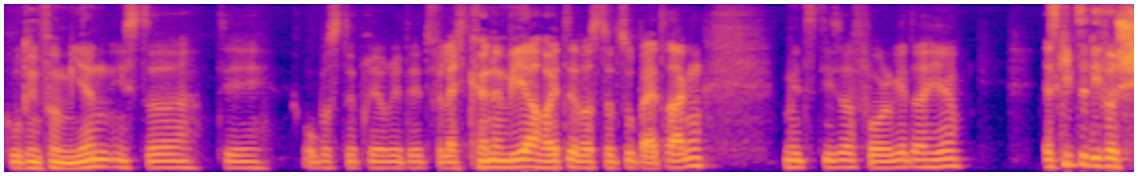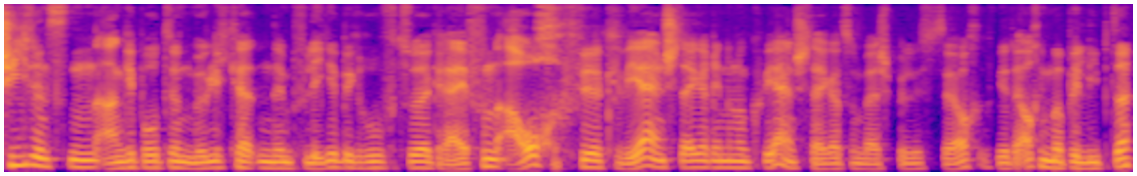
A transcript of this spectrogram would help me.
gut informieren ist da die oberste Priorität. Vielleicht können wir ja heute was dazu beitragen mit dieser Folge da hier. Es gibt ja die verschiedensten Angebote und Möglichkeiten, den Pflegeberuf zu ergreifen. Auch für Quereinsteigerinnen und Quereinsteiger zum Beispiel ist ja auch, wird ja auch immer beliebter.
